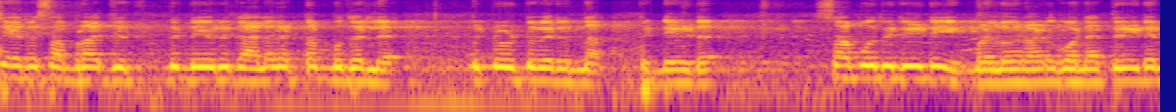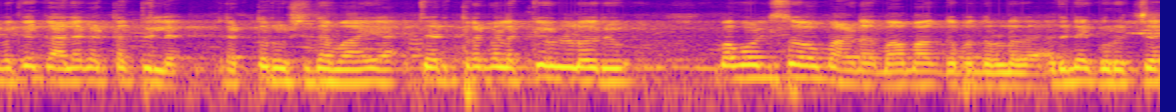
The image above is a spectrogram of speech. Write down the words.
ചേര സാമ്രാജ്യത്തിന്റെ ഒരു കാലഘട്ടം മുതൽ മുന്നോട്ട് വരുന്ന പിന്നീട് സാമൂതിരിയുടെയും വള്ളൂരാട് കോനാത്തിരിയുടെയും ഒക്കെ കാലഘട്ടത്തിൽ രക്തരൂഷിതമായ ചരിത്രങ്ങളൊക്കെ ഉള്ള ഒരു മഹോത്സവമാണ് മാമാങ്കം എന്നുള്ളത്. അതിനെക്കുറിച്ച്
